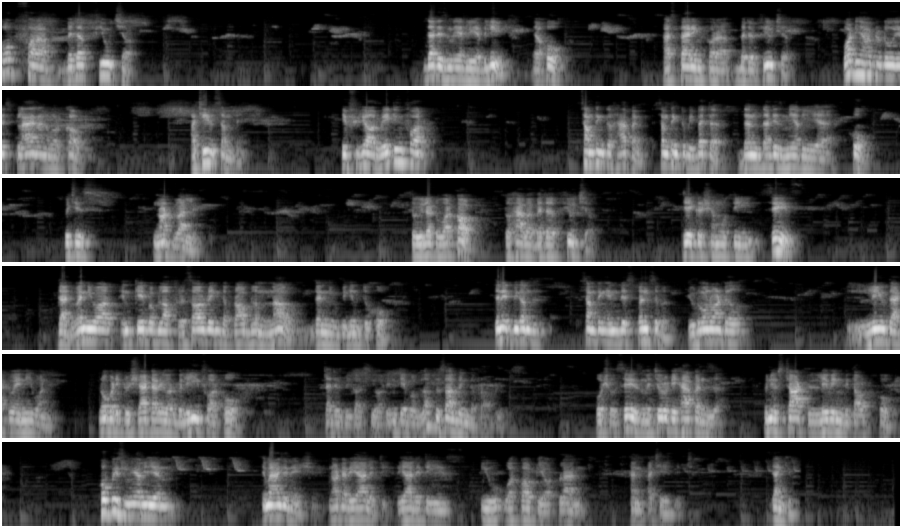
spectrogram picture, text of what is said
hope for a better future. That is merely a belief, a hope, aspiring for a better future. What you have to do is plan and work out, achieve something. If you are waiting for something to happen, something to be better, then that is merely a hope, which is not valid. So we'll have to work out to have a better future. J. Krishnamurti says that when you are incapable of resolving the problem now, then you begin to hope. Then it becomes something indispensable. You don't want to leave that to anyone, nobody to shatter your belief or hope. That is because you are incapable of resolving the problems. Osho says maturity happens when you start living without hope. Hope is merely an imagination, not a reality. Reality is you work out your plan and achieve it. Thank you.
